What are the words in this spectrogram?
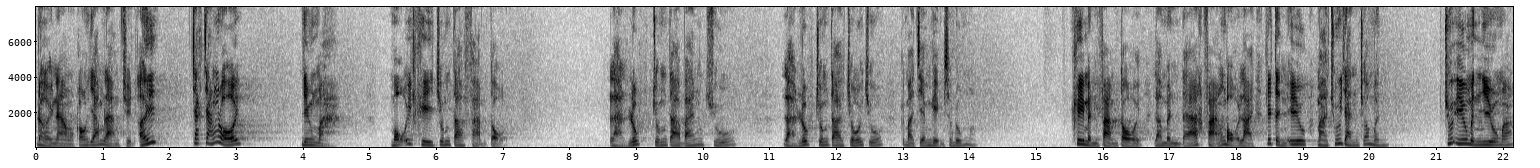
Đời nào mà con dám làm chuyện ấy? Chắc chắn rồi. Nhưng mà mỗi khi chúng ta phạm tội là lúc chúng ta bán Chúa, là lúc chúng ta chối Chúa. Cái mà chị em nghiệm sao đúng không? Khi mình phạm tội là mình đã phản bội lại cái tình yêu mà Chúa dành cho mình. Chúa yêu mình nhiều mà.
